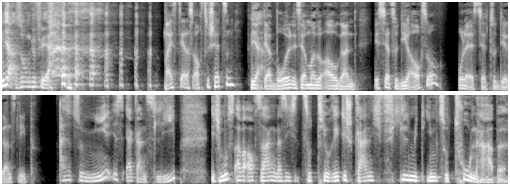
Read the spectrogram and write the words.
Ja, so ungefähr. Weißt der das auch zu schätzen? Ja. Der Bohlen ist ja immer so arrogant. Ist er zu dir auch so? Oder ist er zu dir ganz lieb? Also zu mir ist er ganz lieb. Ich muss aber auch sagen, dass ich so theoretisch gar nicht viel mit ihm zu tun habe,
